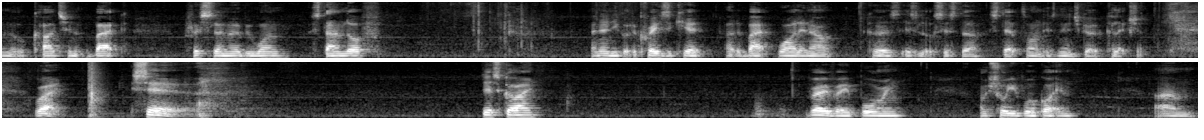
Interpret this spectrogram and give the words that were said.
a little cartoon at the back. Vizsla and Obi-Wan standoff. And then you've got the crazy kid at the back whiling out because his little sister stepped on his Ninjago collection. Right, so this guy, very, very boring. I'm sure you've all got him um,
